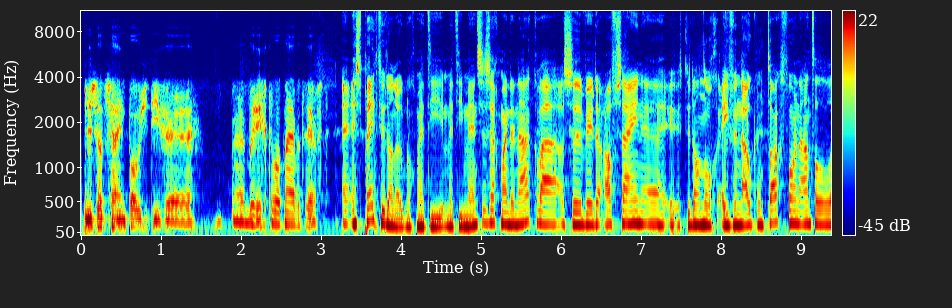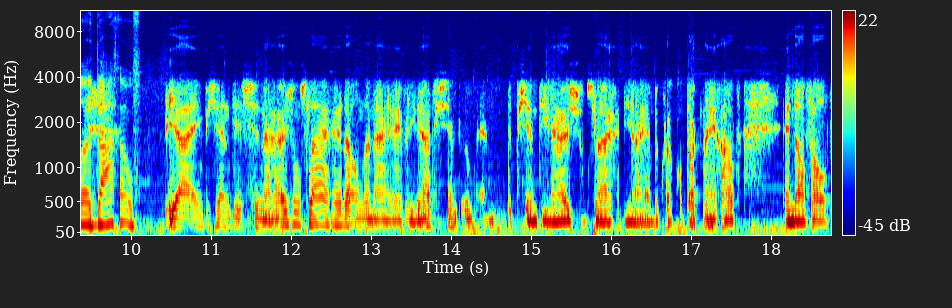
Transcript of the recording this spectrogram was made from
Dus dat zijn positieve berichten wat mij betreft. En, spreekt u dan ook nog met die, met die mensen, zeg maar daarna, qua als ze weer eraf zijn, heeft u dan nog even nauw contact voor een aantal dagen? Of? Ja, één patiënt is naar huis ontslagen, de ander naar een revalidatiecentrum. En de patiënt die naar huis is ontslagen, die, daar heb ik wel contact mee gehad. En dan valt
